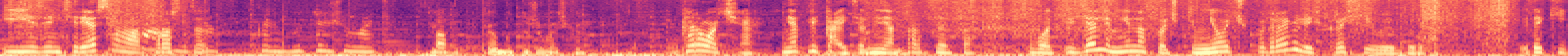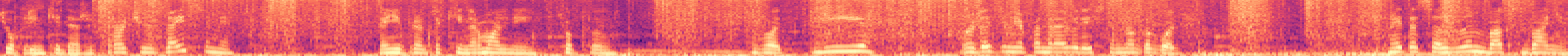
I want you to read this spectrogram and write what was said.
И из интересного просто... Как будто жвачка. Как будто жвачка. Короче, не отвлекайте от меня от процесса. Вот, и взяли мне носочки. Мне очень понравились, красивые были. И такие тепленькие даже. Короче, с зайцами. И Они прям такие нормальные, теплые. Вот. И вот эти мне понравились намного больше. Это со злым Бакс Банни.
